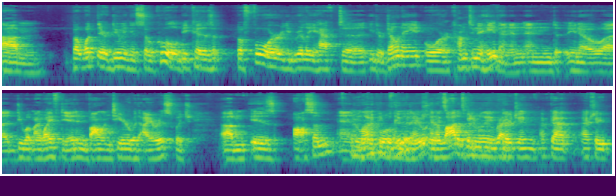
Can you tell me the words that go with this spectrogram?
Um, but what they're doing is so cool because before you'd really have to either donate or come to New Haven and, and you know, uh, do what my wife did and volunteer with Iris, which um, is awesome and, and a lot of people do it. Do. And a lot has been really encouraging. Right. I've got actually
